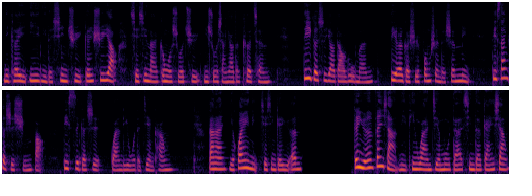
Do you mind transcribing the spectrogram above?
你可以依你的兴趣跟需要写信来跟我索取你所想要的课程。第一个是要到入门，第二个是丰盛的生命，第三个是寻宝，第四个是管理我的健康。当然，也欢迎你写信给雨恩，跟雨恩分享你听完节目的心得感想。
